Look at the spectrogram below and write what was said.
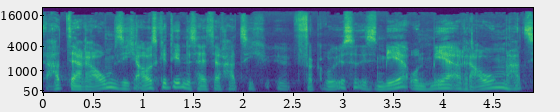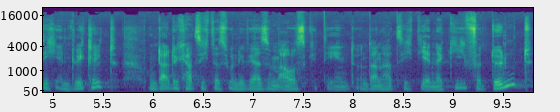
hat der Raum sich ausgedehnt, das heißt, er hat sich äh, vergrößert, ist mehr und mehr Raum hat sich entwickelt und dadurch hat sich das Universum ausgedehnt. Und dann hat sich die Energie verdünnt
